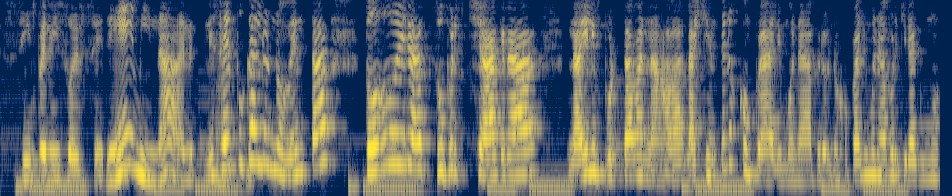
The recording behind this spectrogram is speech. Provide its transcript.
sin permiso del Ceremi, nada. En esa época, en los 90, todo era súper chakra, nadie le importaba nada. La gente nos compraba limonada, pero nos compraba limonada porque era como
